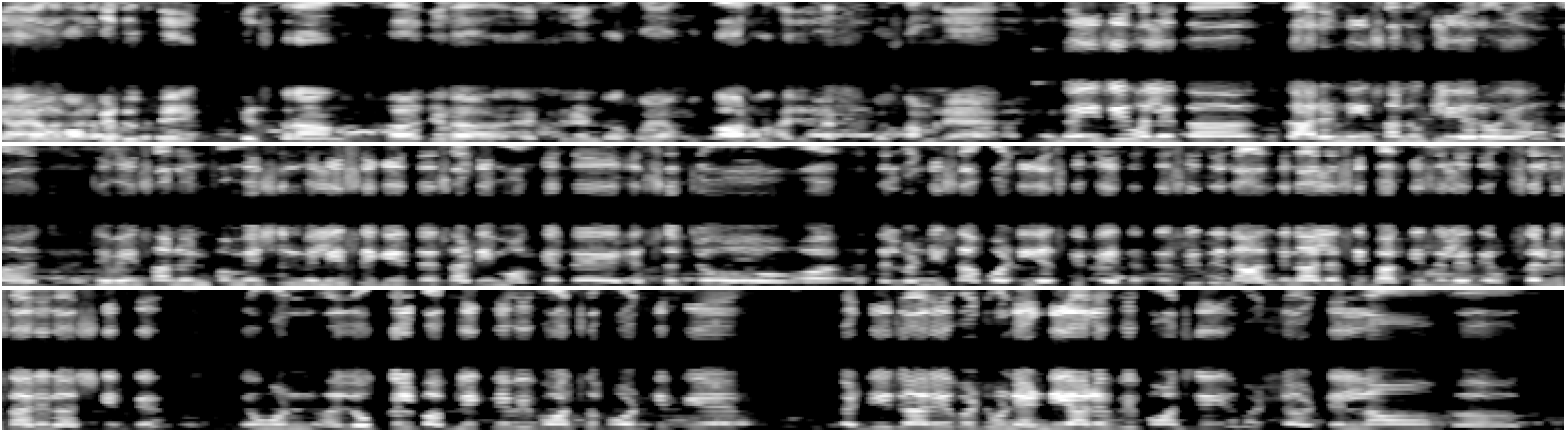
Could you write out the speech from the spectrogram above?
ਤੇ ਆਇਆ ਮੌਕੇ ਦੇ ਉੱਤੇ? ਕਿਸ ਤਰ੍ਹਾਂ ਦਾ ਜਿਹੜਾ ਐਕਸੀਡੈਂਟ ਹੋਇਆ? ਕੋਈ ਕਾਰਨ ਹਜੇ ਤੱਕ ਕੋਈ ਸਾਹਮਣੇ ਆਇਆ? ਹੈ? ਨਹੀਂ ਜੀ, ਹਲੇ ਤਾਂ ਕਾਰਨ ਨਹੀਂ ਸਾਨੂੰ ਕਲੀਅਰ ਹੋਇਆ। ਅਹ ਜਿਵੇਂ ਹੀ ਸਾਨੂੰ ਇਨਫੋਰਮੇਸ਼ਨ ਮਿਲੀ ਸੀਗੀ ਤੇ ਸਾਡੀ ਮੌਕੇ ਤੇ ਐਸਐਚਓ ਤਲਵੰਡੀ ਸਾਹਿਬ ਔਰ ਡੀਐਸਪੀ ਭੇਜ ਦਿੱਤੇ ਸੀ ਤੇ ਨਾਲ ਦੇ ਨਾਲ ਅਸੀਂ ਬਾਕੀ ਜ਼ਿਲ੍ਹੇ ਦੇ ਅਫਸਰ ਵੀ ਸਾਰੇ ਰਸ਼ ਕੀਤੇ। ਤੇ ਹੁਣ ਲੋਕਲ ਪਬਲਿਕ ਨੇ ਵੀ ਬਹੁਤ ਸਪੋਰਟ ਕੀਤੀ ਹੈ। ਕੱਢੀ ਜਾ ਰਹੀ ਹੈ ਬਟ ਹੁਣ ਐਨਡੀਆਰਐਫ ਵੀ ਪਹੁੰਚ ਗਈ ਹੈ ਬਟ ਟਿਲ ਨਾਓ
